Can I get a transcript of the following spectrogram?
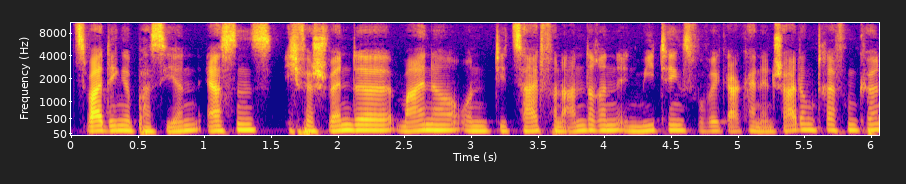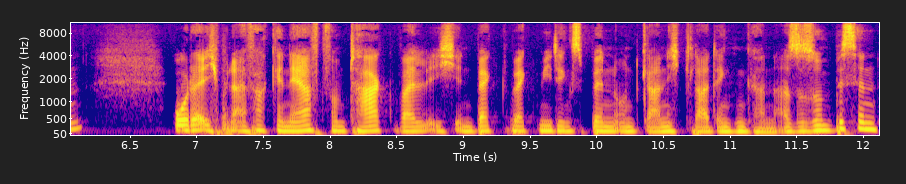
zwei Dinge passieren. Erstens, ich verschwende meine und die Zeit von anderen in Meetings, wo wir gar keine Entscheidung treffen können. Oder ich bin einfach genervt vom Tag, weil ich in Back-to-Back-Meetings bin und gar nicht klar denken kann. Also so ein bisschen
